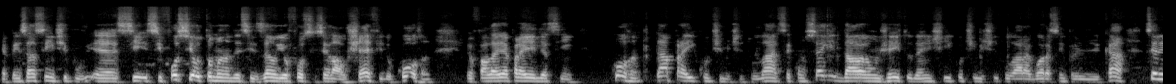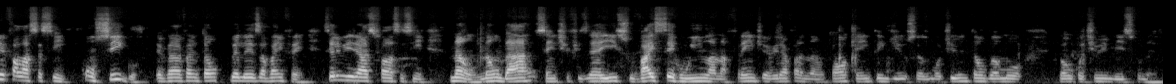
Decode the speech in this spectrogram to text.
É pensar assim, tipo, é, se, se fosse eu tomando a decisão e eu fosse, sei lá, o chefe do Corran, eu falaria para ele assim: Corra, dá para ir com o time titular? Você consegue dar um jeito da gente ir com o time titular agora sem prejudicar? Se ele falasse assim, consigo, ele vai falar, então, beleza, vai em frente. Se ele virasse e falasse assim, não, não dá, se a gente fizer isso, vai ser ruim lá na frente, eu virar e falar, não, então ok, entendi os seus motivos, então vamos, vamos com o time misto mesmo.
